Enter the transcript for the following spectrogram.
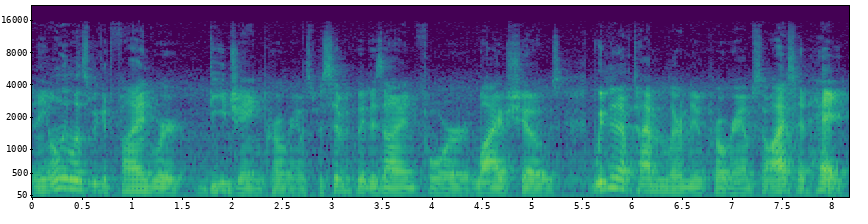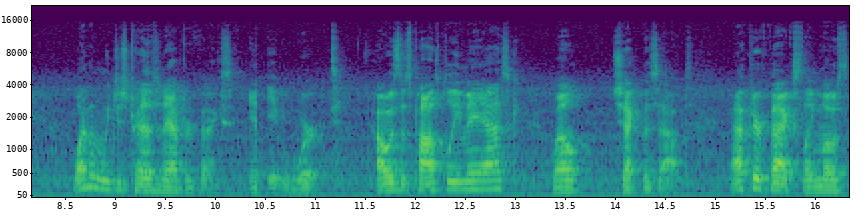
and the only ones we could find were DJing programs specifically designed for live shows. We didn't have time to learn new program, so I said, hey, why don't we just try this in After Effects? And it worked. How is this possible, you may ask? Well, check this out. After Effects, like most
